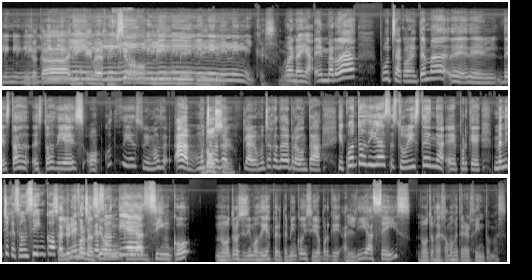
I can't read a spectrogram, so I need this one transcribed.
link, link, link, Link acá, link, en la descripción, link, link, link, link. Bueno, ya, en verdad, pucha, con el tema de, de- de estas, estos 10, o- ¿cuántos días estuvimos? Ah, mucha 12. gente, claro, mucha gente me preguntaba, ¿y cuántos días estuviste en, eh, porque me han dicho que son 5, Salió una que información que, 10. eran 5, nosotros hicimos 10, pero también coincidió porque al día 6 nosotros dejamos de tener síntomas.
